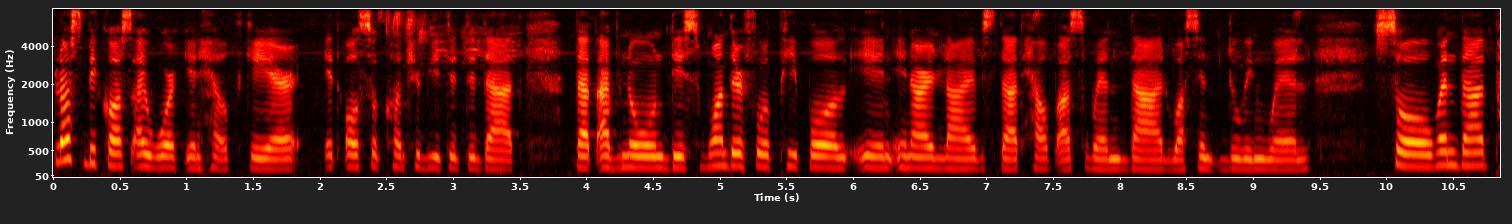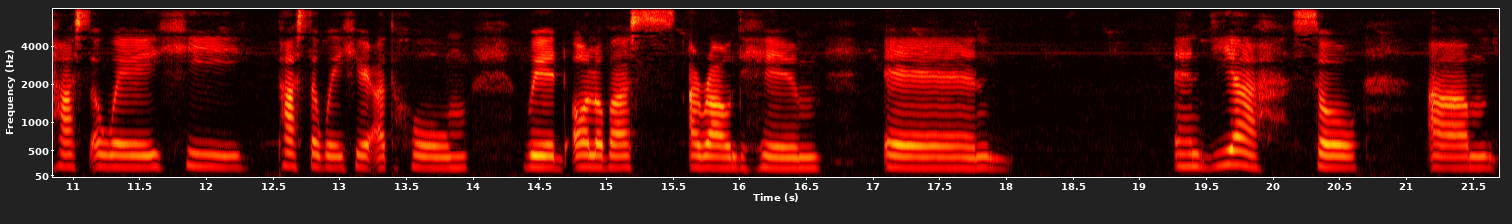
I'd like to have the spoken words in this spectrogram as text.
plus because I work in healthcare, it also contributed to that, that I've known these wonderful people in, in our lives that help us when dad wasn't doing well. So when dad passed away, he passed away here at home with all of us around him. And and yeah so um,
